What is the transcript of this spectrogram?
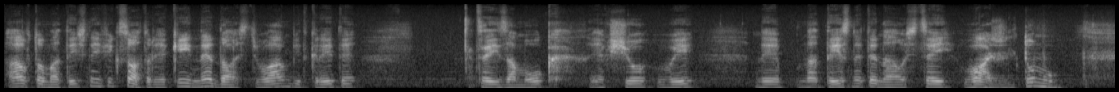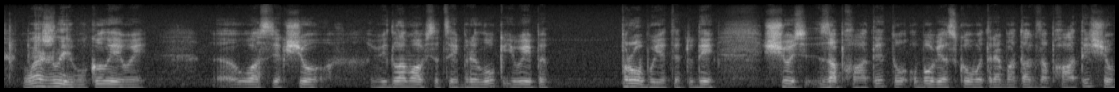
автоматичний фіксатор, який не дасть вам відкрити цей замок, якщо ви не натиснете на ось цей важіль. Тому важливо, коли ви е, у вас, якщо відламався цей брелок і ви пробуєте туди щось запхати, то обов'язково треба так запхати, щоб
